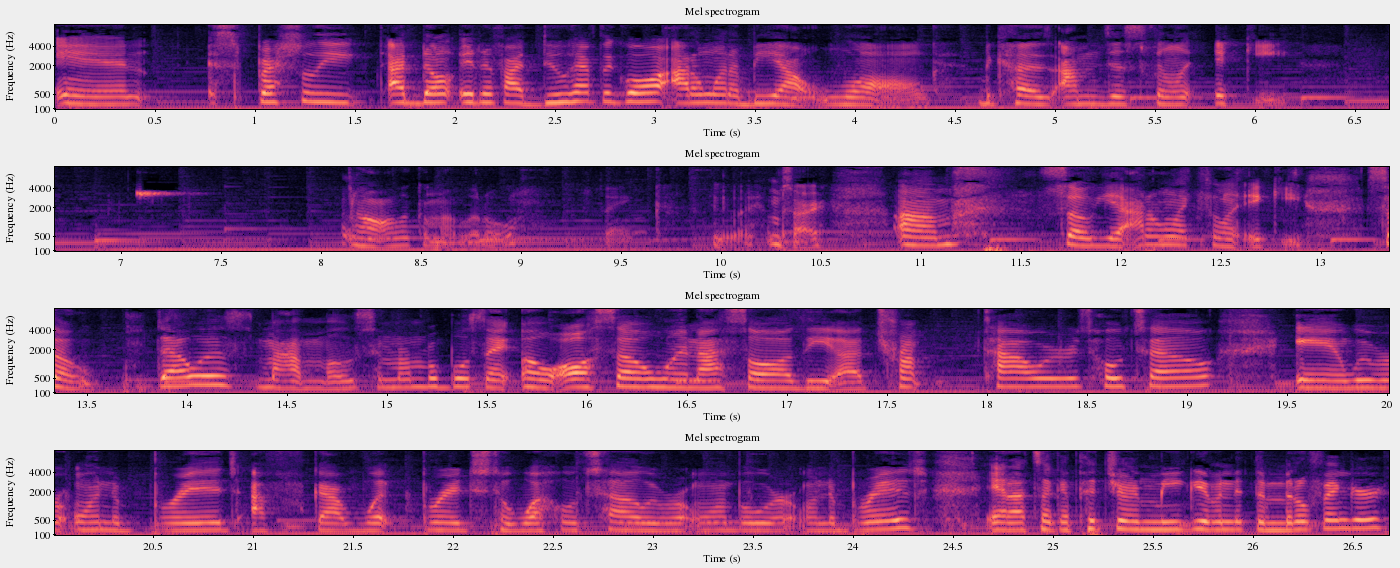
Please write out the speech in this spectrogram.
and especially I don't and if I do have to go out, I don't want to be out long because I'm just feeling icky. Oh, look at my little anyway i'm sorry um so yeah i don't like feeling icky so that was my most memorable thing oh also when i saw the uh, trump Towers Hotel, and we were on the bridge. I forgot what bridge to what hotel we were on, but we were on the bridge, and I took a picture of me giving it the middle finger.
